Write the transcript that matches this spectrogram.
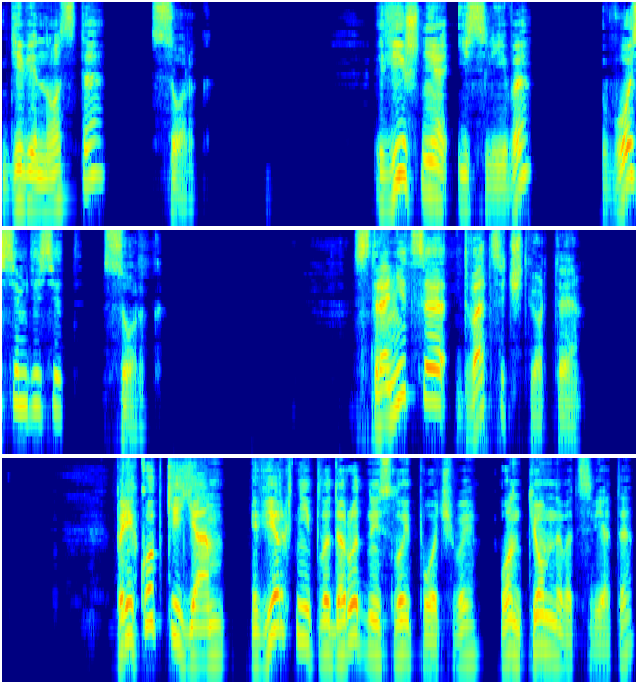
90-40. Вишня и слива 80-40. Страница 24. При копке ям верхний плодородный слой почвы, он темного цвета,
